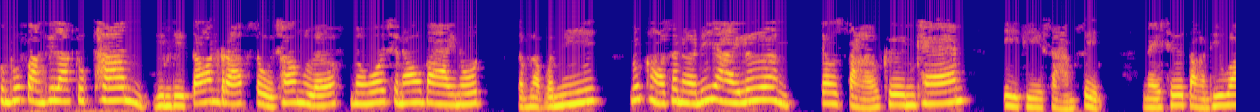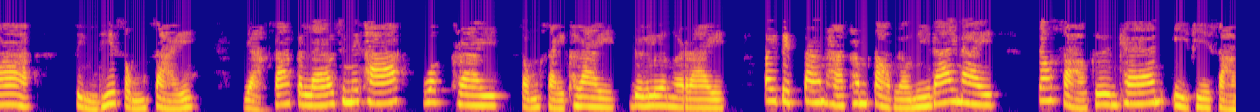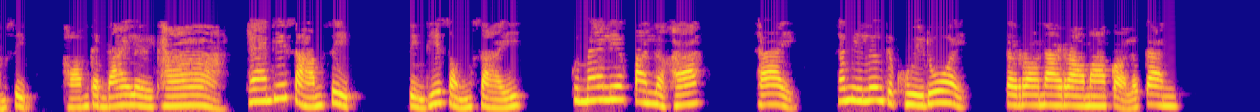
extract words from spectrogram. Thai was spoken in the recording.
คุณผู้ฟังที่รักทุกท่าน ยินดีต้อนรับสู่ช่อง Love Novel Channel by นุชสำหรับวันนี้ นุชขอเสนอนิยายเรื่อง เจ้าสาวคืนแค้น EP 30ในชื่อตอนที่ว่า สิ่งที่สงสัย อยากทราบกันแล้วใช่ไหมคะ ว่าใครสงสัยใครด้วยเรื่องอะไร ไปติดตามหาคำตอบเหล่านี้ได้ใน เจ้าสาวคืนแค้น EP 30พร้อมกันได้เลยค่ะ แค้นที่30สิ่ สิ่งที่สงสัย คุณแม่เรียกปันเหรอคะ ใช่ฉันมีเรื่องจะคุยด้วย แต่รอนารามาก่อนแล้วกัน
